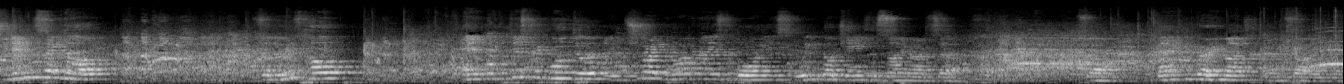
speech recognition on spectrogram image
She didn't say no, so there is hope and if the district won't do it, I'm sure I can organize the boys, we can go change the sign ourselves. So, thank you very much, I'm sorry.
